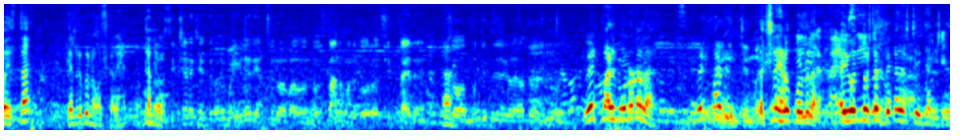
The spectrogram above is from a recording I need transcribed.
ಬಯಸ್ತಾ ಎಲ್ರಿಗೂ ನಮಸ್ಕಾರ ಹೇಳ್ತೀನಿ. ಧನ್ಯವಾದ. ಶಿಕ್ಷಣ ಕ್ಷೇತ್ರದಲ್ಲಿ ಮಹಿಳೆಯರು ಹೆಚ್ಚಿರುವ ಒಂದು ಸ್ಥಾನಮಾನ ಗೌರವ ಸಿಗ್ತಾ ಇದೆ. ಸೊ ಮುಂದಿನ ದಿನಗಳಲ್ಲಿ ಅದು ಇನ್ನೂ ವೇಟ್ ಮಾಡಿ ನೋಡೋಣಲ್ಲ. ವೇಟ್ ಮಾಡಿ. ತಕ್ಷಣ ಹೇಳಕ್ ಹೋಗಲ್ಲ ಐವತ್ತು ವರ್ಷ ಬೇಕಾದಷ್ಟು ಚೇಂಜ್ ಆಗಿದೆ.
